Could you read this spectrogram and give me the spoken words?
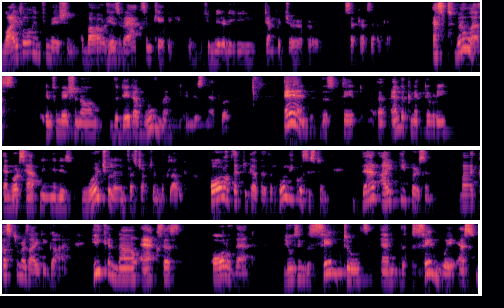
vital information about his racks and cage, you know, humidity, temperature, etc., etc., as well as information on the data movement in his network and the state uh, and the connectivity and what's happening in his virtual infrastructure in the cloud. All of that together, the whole ecosystem, that IT person, my customer's IT guy, he can now access all of that using the same tools and the same way as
